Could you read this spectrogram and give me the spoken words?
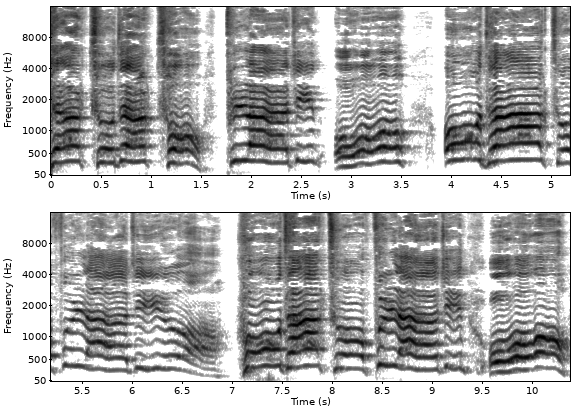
닥터 닥터 플라진 오, 오 닥터 플라진 오 닥터 플라진 오,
